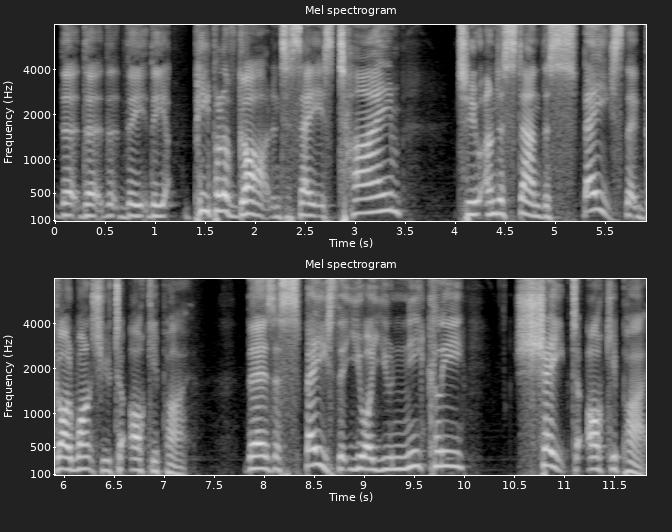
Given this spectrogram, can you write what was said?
the the the, the, the people of God and to say it's time to understand the space that God wants you to occupy. There's a space that you are uniquely shaped to occupy.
